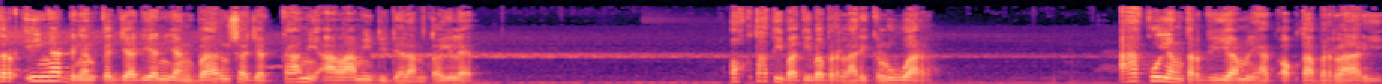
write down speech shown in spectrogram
teringat dengan kejadian yang baru saja kami alami di dalam toilet. Okta tiba-tiba berlari keluar. Aku yang terdiam melihat Okta berlari,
